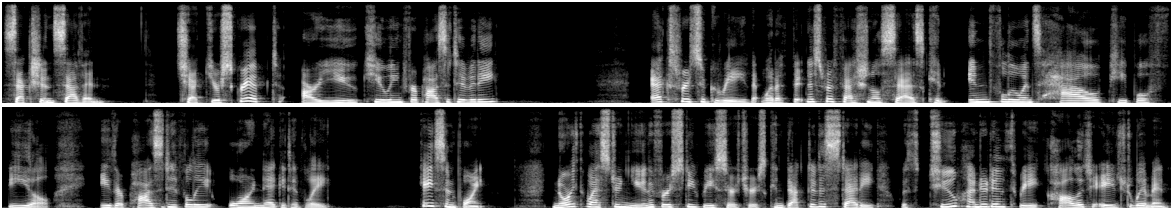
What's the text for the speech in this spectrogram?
Section 7 Check your script. Are you cueing for positivity? Experts agree that what a fitness professional says can influence how people feel, either positively or negatively. Case in point Northwestern University researchers conducted a study with 203 college aged women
